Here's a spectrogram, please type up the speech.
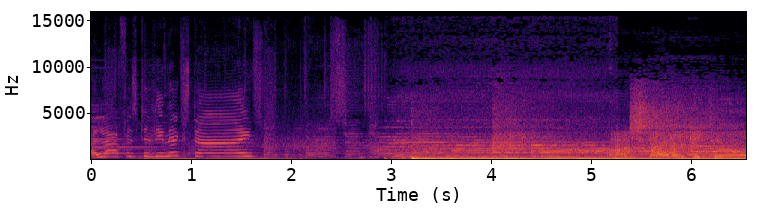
अल्लाह हाफिज till next time I started to grow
